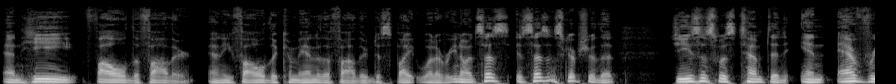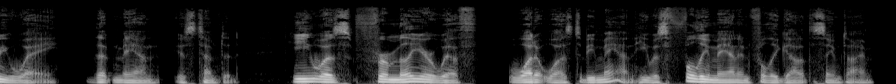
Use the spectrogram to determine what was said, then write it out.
And he followed the Father and he followed the command of the Father despite whatever. You know, it says it says in scripture that Jesus was tempted in every way that man is tempted. He was familiar with what it was to be man. He was fully man and fully God at the same time.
